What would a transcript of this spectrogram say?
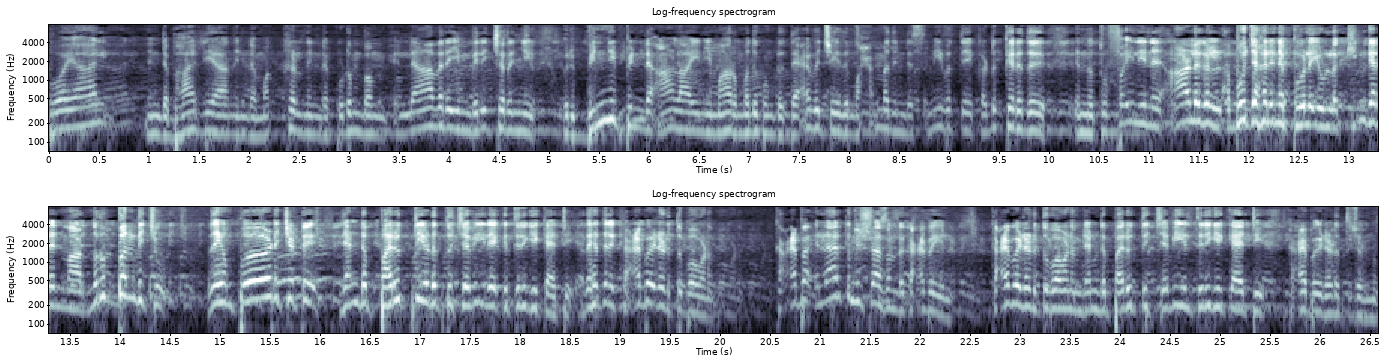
പോയാൽ നിന്റെ ഭാര്യ നിന്റെ മക്കൾ നിന്റെ കുടുംബം എല്ലാവരെയും വലിച്ചെറിഞ്ഞ് ഒരു ഭിന്നിപ്പിന്റെ ആളായി നീ മാറും അതുകൊണ്ട് ദയവ് ചെയ്ത് മുഹമ്മദിന്റെ സമീപത്തേക്ക് അടുക്കരുത് എന്ന് തുഫൈലിനെ ആളുകൾ അബൂജഹലിനെ പോലെയുള്ള കിങ്കരന്മാർ നിർബന്ധിച്ചു. അദ്ദേഹം പേടിച്ചിട്ട് രണ്ട് പരുത്തിയെടുത്ത് ചെവിയിലേക്ക് തിരികെ കയറ്റി. അദ്ദേഹത്തിന് കാബയുടെ അടുത്ത് പോകണം കഅബ എല്ലാവർക്കും വിശ്വാസമുണ്ട് കഅബയിൽ കഅബയുടെ അടുത്ത് പോകണം രണ്ട് പരുത്തി ചെവിയിൽ തിരികെ കയറ്റി കഅബയുടെ അടുത്ത് ചെന്നു.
